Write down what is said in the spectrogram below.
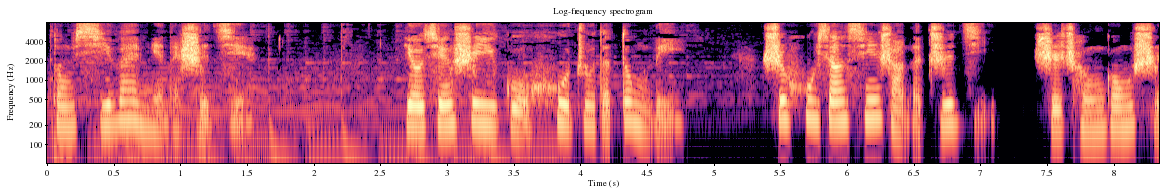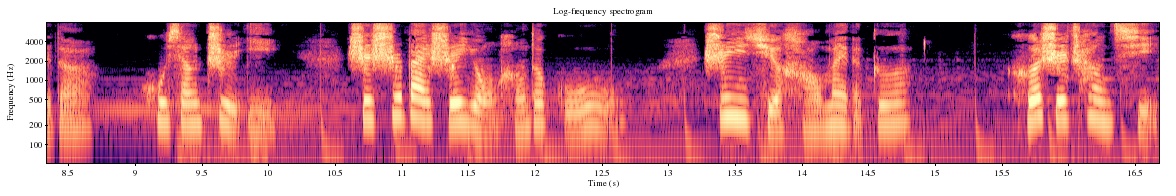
洞悉外面的世界。友情是一股互助的动力，是互相欣赏的知己，是成功时的互相致意，是失败时永恒的鼓舞，是一曲豪迈的歌，何时唱起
